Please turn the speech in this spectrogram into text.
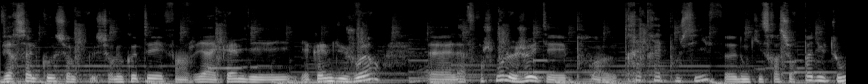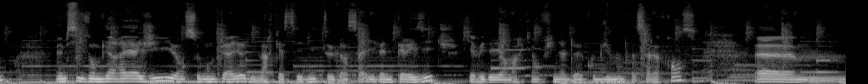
Versalco sur le, sur le côté. Enfin, je veux dire, il y a quand même, des, il y a quand même du joueur. là, franchement, le jeu était très très poussif, donc il se rassure pas du tout. Même s'ils ont bien réagi en seconde période, ils marquent assez vite grâce à Ivan Perisic, qui avait d'ailleurs marqué en finale de la Coupe du Monde face à la France. Euh,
